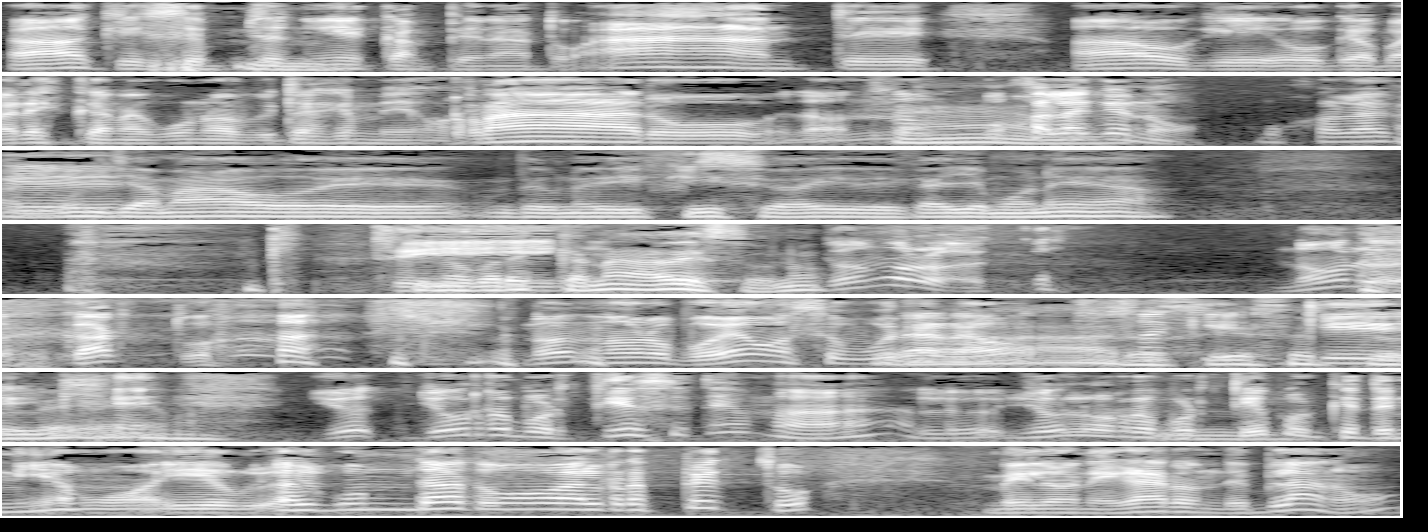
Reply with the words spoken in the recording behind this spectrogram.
ah, que se termine mm. el campeonato antes, ah, o, que, o que aparezcan algunos arbitrajes medio raros. No, no, ojalá que no. Ojalá que... Algún llamado de, de un edificio ahí de calle Moneda. que no aparezca nada de eso, ¿no? Yo no lo, no lo descarto. no, no lo podemos asegurar ahora. yo, yo reporté ese tema, ¿eh? yo lo reporté mm. porque teníamos ahí algún dato al respecto. Me lo negaron de plano,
